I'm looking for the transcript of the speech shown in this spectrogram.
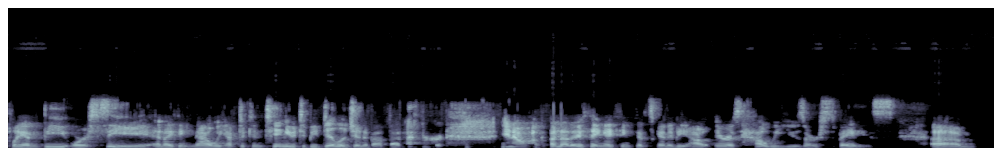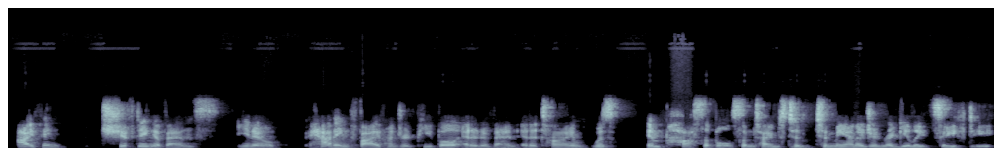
plan B or C. And I think now we have to continue to be diligent about that effort. You know, another thing I think that's going to be out there is how we use our space. Um, I think shifting events you know, having 500 people at an event at a time was impossible sometimes to to manage and regulate safety.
